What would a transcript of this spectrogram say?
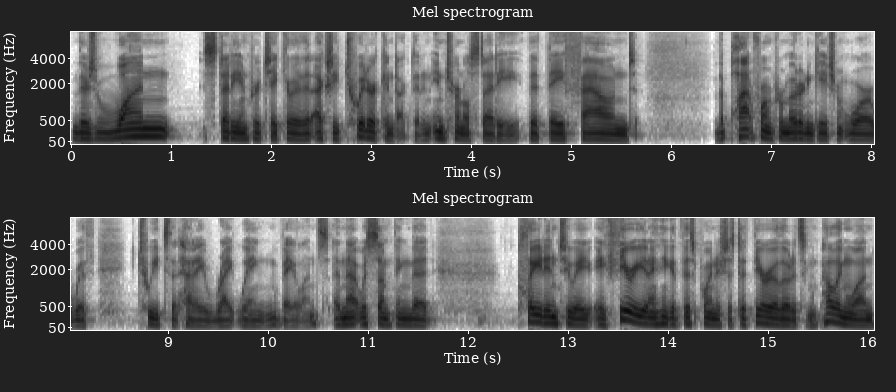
There's one study in particular that actually Twitter conducted, an internal study that they found the platform promoted engagement war with tweets that had a right wing valence. And that was something that played into a, a, theory, and I think at this point it's just a theory, although it's a compelling one,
